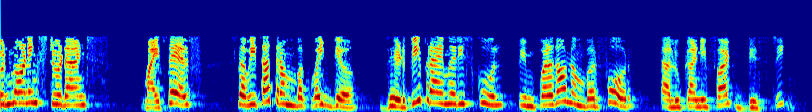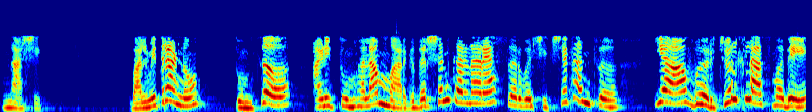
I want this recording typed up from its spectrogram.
Good morning students myself Savita Trimbak Vaidya ZP primary school Pimpalgaon number four taluka Niphad district Nashik बालमित्रांनो तुमचं आणि तुम्हाला मार्गदर्शन करणाऱ्या सर्व शिक्षकांचं या व्हर्च्युअल क्लासमध्ये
